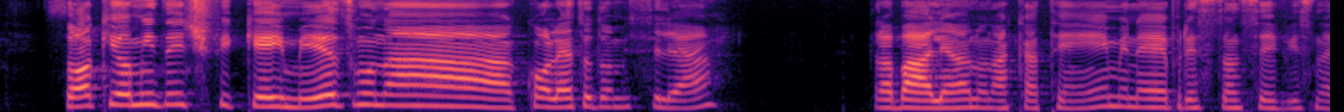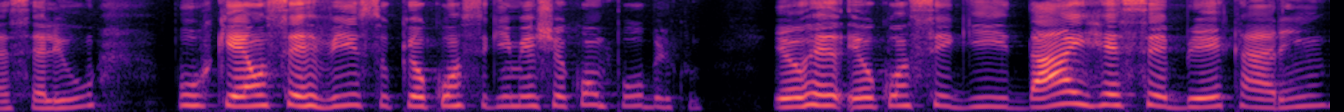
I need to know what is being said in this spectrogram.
Só que eu me identifiquei mesmo na coleta domiciliar, trabalhando na KTM, né, prestando serviço na SLU, porque é um serviço que eu consegui mexer com o público. Eu, eu consegui dar e receber carinho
